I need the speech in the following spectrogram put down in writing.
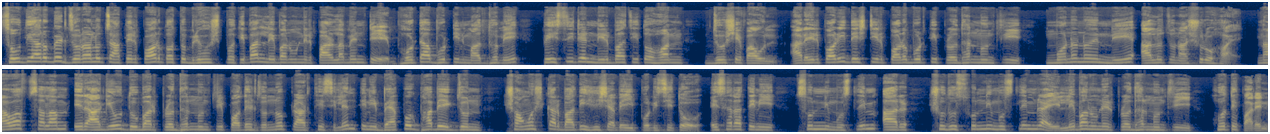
সৌদি আরবের জোরালো চাপের পর গত বৃহস্পতিবার লেবাননের পার্লামেন্টে ভোটাভুটির মাধ্যমে প্রেসিডেন্ট নির্বাচিত হন জোসেফ আউন। আর এরপরই দেশটির পরবর্তী প্রধানমন্ত্রী মনোনয়ন নিয়ে আলোচনা শুরু হয়। নওয়াব সালাম এর আগেও দুবার প্রধানমন্ত্রী পদের জন্য প্রার্থী ছিলেন। তিনি ব্যাপকভাবে একজন সংস্কারবাদী হিসাবেই পরিচিত। এছাড়া তিনি সুন্নি মুসলিম আর শুধু সুন্নি মুসলিমরাই লেবাননের প্রধানমন্ত্রী হতে পারেন।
